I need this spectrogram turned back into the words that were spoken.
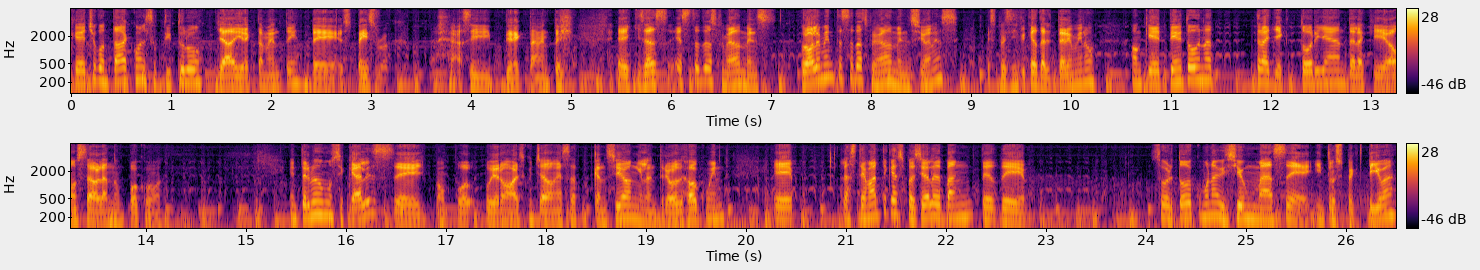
que de hecho contaba con el subtítulo ya directamente de Space Rock. Así directamente. Eh, quizás estas de las primeras men- probablemente estas de las primeras menciones específicas del término aunque tiene toda una trayectoria de la que vamos a estar hablando un poco. En términos musicales, eh, como pu- pudieron haber escuchado en esta canción y en la anterior de Hawkwind, eh, las temáticas espaciales van desde, sobre todo como una visión más eh, introspectiva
